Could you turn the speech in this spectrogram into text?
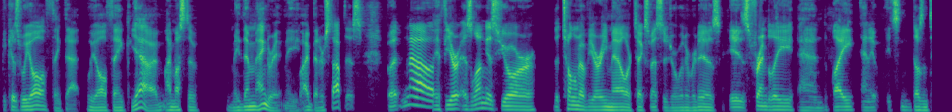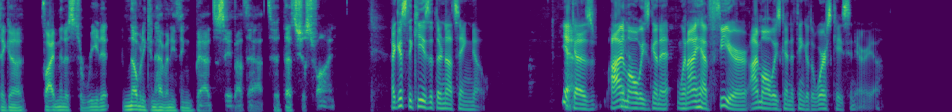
because we all think that. We all think, yeah, I must have made them angry at me. I better stop this. But no, if you're, as long as your, the tone of your email or text message or whatever it is, is friendly and light and it it's, doesn't take a five minutes to read it, nobody can have anything bad to say about that. That's just fine. I guess the key is that they're not saying no. Yeah. because I'm Yeah. always going to, when I have fear, I'm always going to think of the worst case scenario.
